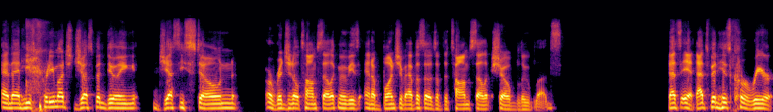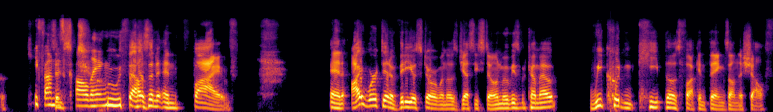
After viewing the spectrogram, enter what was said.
and then he's pretty much just been doing Jesse Stone original Tom Selleck movies and a bunch of episodes of the Tom Selleck show Blue Bloods. That's it. That's been his career He found his calling. 2005. And I worked in a video store when those Jesse Stone movies would come out. We couldn't keep those fucking things on the shelf.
